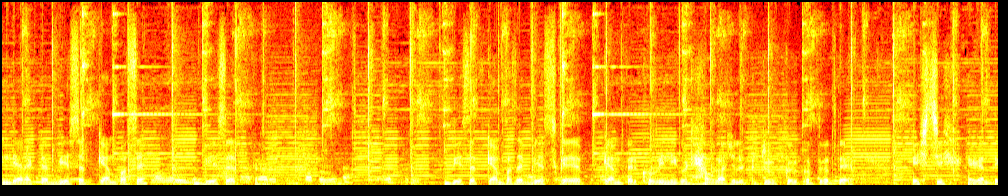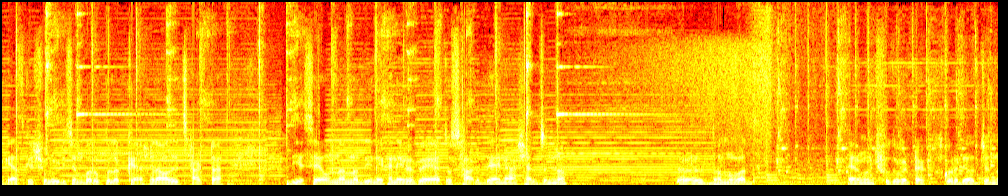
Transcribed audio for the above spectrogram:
ইন্ডিয়ার একটা বিএসএফ ক্যাম্প আছে। বিএসএফ বিএসএফ ক্যাম্প আছে। বিএসএফ ক্যাম্পের খুবই নিকটে। আমরা আসলে ট্যুর করতে করতে এসেছি। এখান থেকে আজকে ষোলোই ডিসেম্বর উপলক্ষে আসলে আমাদের ছাড়টা দিয়েছে। অন্যান্য দিন এখানে এভাবে এত ছাড় দেয় না আসার জন্য। তো ধন্যবাদ এমন সুযোগ একটা করে দেওয়ার জন্য।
